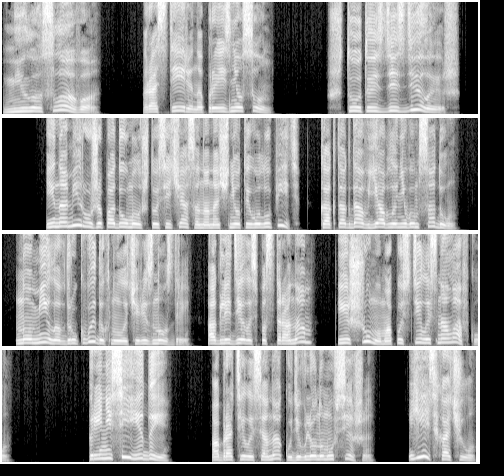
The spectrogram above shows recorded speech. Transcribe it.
«Милослава!» — растерянно произнес он. «Что ты здесь делаешь?» И Намир уже подумал, что сейчас она начнет его лупить, как тогда в яблоневом саду. Но Мила вдруг выдохнула через ноздри, огляделась по сторонам и шумом опустилась на лавку. «Принеси еды!» — обратилась она к удивленному Всеше. «Есть хочу,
